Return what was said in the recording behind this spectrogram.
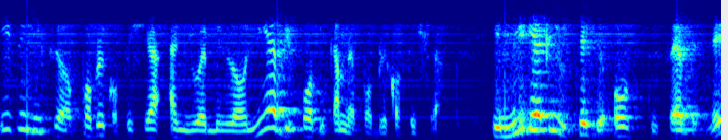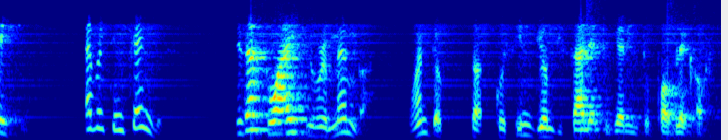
even if you're a public official and you're a millionaire before becoming a public official, immediately you take the oath to serve the nation, everything changes. See, that's why you remember when Dr. Nduom decided to get into public office,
